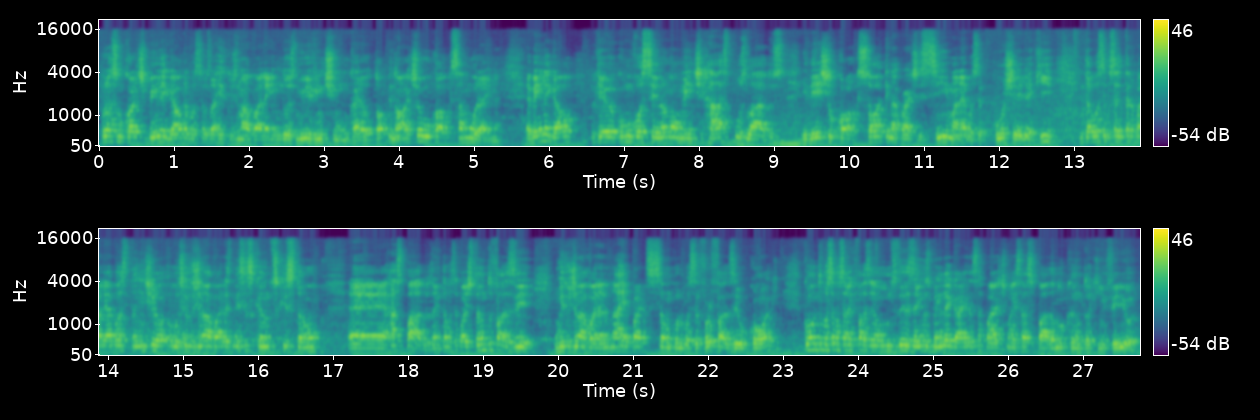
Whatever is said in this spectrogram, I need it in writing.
Próximo corte bem legal para você usar risco de navalha em 2021, cara, é o Top Knot ou o Coque Samurai, né? É bem legal porque como você normalmente raspa os lados e deixa o coque só aqui na parte de cima, né, você puxa ele aqui, então você consegue trabalhar bastante os riscos de navalhas nesses cantos que estão é, raspados. Né? Então você pode tanto fazer um risco de navalha na repartição quando você for fazer o coque, quanto você consegue fazer uns desenhos bem legais dessa parte mais raspada no canto aqui inferior.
